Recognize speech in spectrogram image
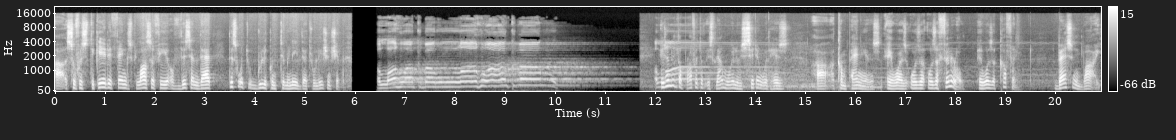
uh, sophisticated things, philosophy of this and that, this would really contaminate that relationship. Allahu Akbar, Allahu Akbar. Isn't it the Prophet of Islam while he was sitting with his uh, companions? It was, was, a, was a funeral, it was a coffin passing by.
